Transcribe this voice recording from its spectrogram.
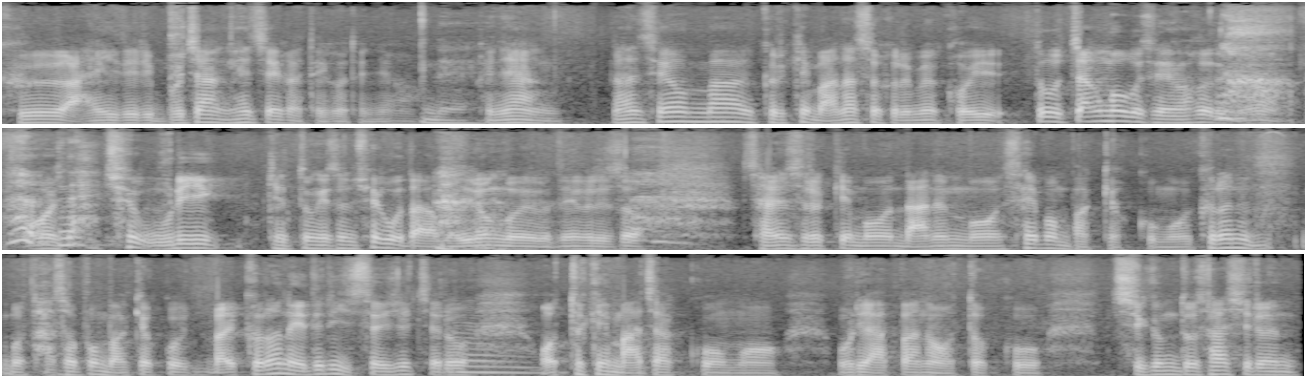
그 아이들이 무장 해제가 되거든요. 네. 그냥 난 새엄마 그렇게 많아서 그러면 거의 또 짱 먹으세요 하거든요. 어, 최, 우리 계통에선 최고다 뭐 이런 거거든요. 그래서 자연스럽게 뭐 나는 뭐 세 번 바뀌었고 뭐 그런 뭐 다섯 번 바뀌었고 막 그런 애들이 있어요 실제로 어떻게 맞았고 뭐 우리 아빠는 어떻고 지금도 사실은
